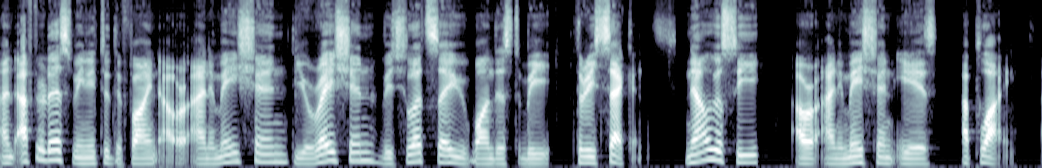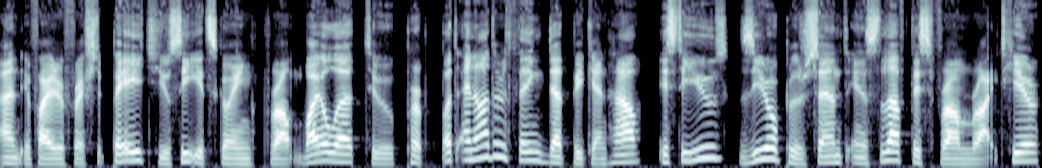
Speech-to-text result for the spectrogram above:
And after this, we need to define our animation duration, which let's say we want this to be three seconds. Now you'll see our animation is applying. And if I refresh the page, you see it's going from violet to purple. But another thing that we can have is to use 0% instead of this from right here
